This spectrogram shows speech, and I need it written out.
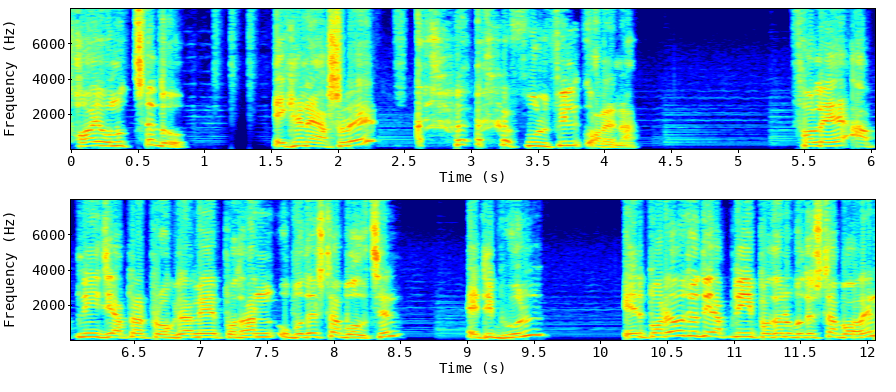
ছয় অনুচ্ছেদও এখানে আসলে ফুলফিল করে না। ফলে আপনি যে আপনার প্রোগ্রামে প্রধান উপদেষ্টা বলছেন, এটি ভুল। এরপরেও যদি আপনি প্রধান উপদেষ্টা বলেন,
